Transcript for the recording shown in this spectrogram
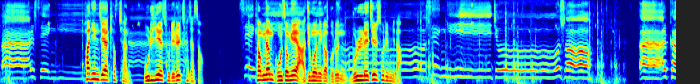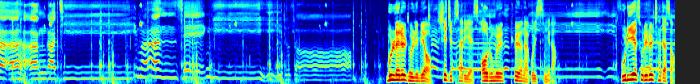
딸 생기 환인제약 협찬 우리의 소리를 찾아서. 경남 고성의 아주머니가 부른 물레질 소리입니다. 생기줘서 딸강같이만 생기줘서 물레를 돌리며 시집살이의 서름을 표현하고 있습니다. 우리의 소리를 찾아서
